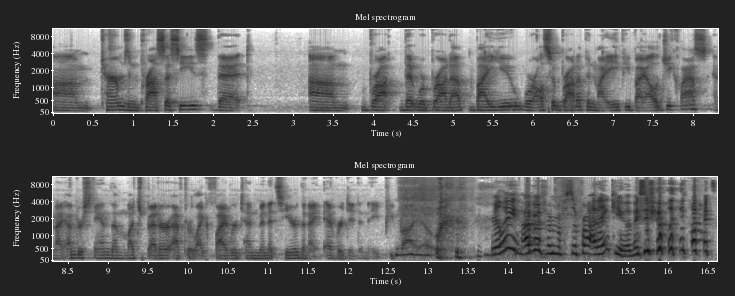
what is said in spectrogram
um, terms and processes that um, brought that were brought up by you were also brought up in my AP biology class, and I understand them much better after like five or ten minutes here than I ever did in AP bio. really? I'm surprised. Thank you. It makes me feel really nice.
